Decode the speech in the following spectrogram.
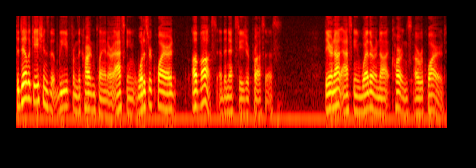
The delegations that leave from the carton plant are asking what is required of us at the next stage of process. They are not asking whether or not cartons are required.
